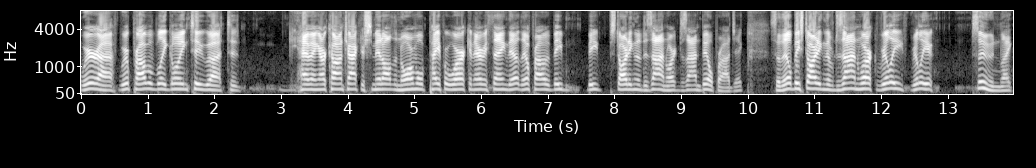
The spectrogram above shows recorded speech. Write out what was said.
we're uh, we're probably going to uh, to having our contractor submit all the normal paperwork and everything. They'll they'll probably be be starting the design work, design build project. So they'll be starting the design work really really soon, like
